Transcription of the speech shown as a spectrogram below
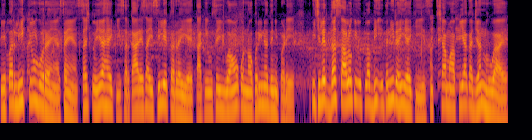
पेपर लीक क्यों हो रहे हैं? सच तो यह है कि सरकार ऐसा इसीलिए कर रही है ताकि उसे युवाओं को नौकरी न देनी पड़े। पिछले दस सालों की उपलब्धि इतनी रही है कि शिक्षा माफिया का जन्म हुआ है।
